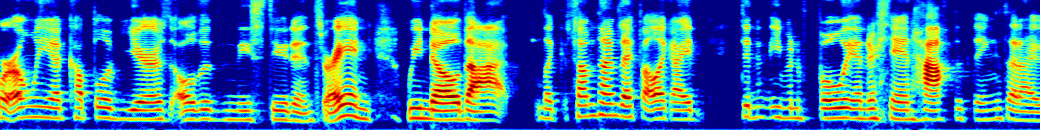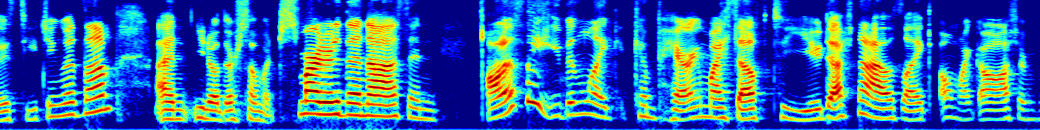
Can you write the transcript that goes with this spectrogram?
we're only a couple of years older than these students, right? And we know that like sometimes I felt like I didn't even fully understand half the things that I was teaching with them. And you know, they're so much smarter than us and honestly even like comparing myself to you, Deshna, I was like, "Oh my gosh, I'm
